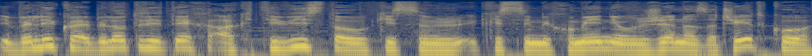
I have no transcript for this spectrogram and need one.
veliko je bilo tudi teh aktivistov, ki sem, ki sem jih omenil že na začetku, uh,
